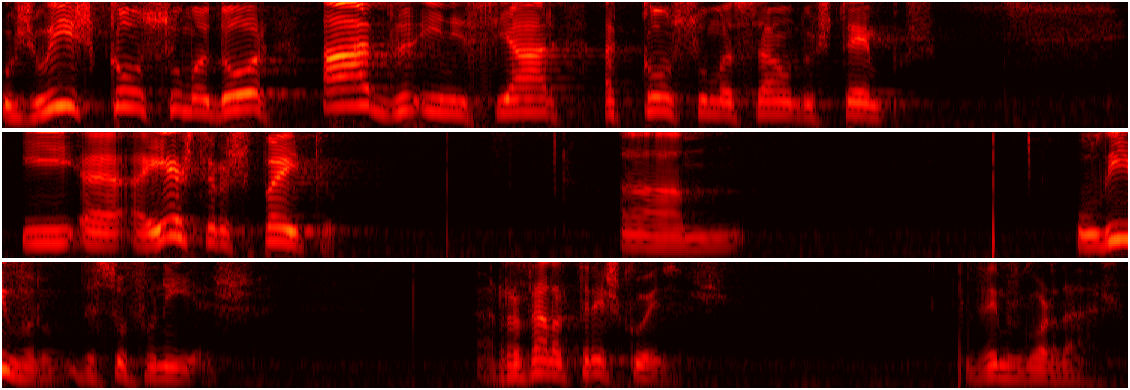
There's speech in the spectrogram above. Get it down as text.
O juiz consumador há de iniciar a consumação dos tempos. E a, a este respeito, um, o livro de Sofonias revela três coisas que devemos guardar.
